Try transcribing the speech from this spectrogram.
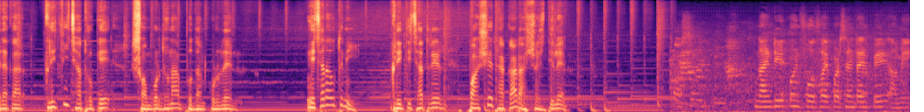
এলাকার কৃতি ছাত্রকে সম্বর্ধনা প্রদান করলেন। এছাড়াও তিনি কৃতি ছাত্রের পাশে থাকার আশ্বাস দিলেন। Ninety eight point four five পেয়ে আমি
